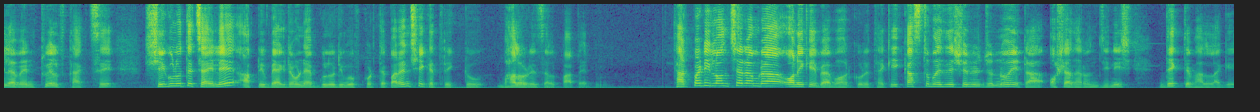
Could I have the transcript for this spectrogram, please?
ইলেভেন টুয়েলভ থাকছে, সেগুলোতে চাইলে আপনি ব্যাকগ্রাউন্ড অ্যাপগুলো রিমুভ করতে পারেন। সেক্ষেত্রে একটু ভালো রেজাল্ট পাবেন। থার্ড পার্টি লঞ্চার আমরা অনেকেই ব্যবহার করে থাকি। কাস্টমাইজেশনের জন্য এটা অসাধারণ জিনিস, দেখতে ভালো লাগে।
